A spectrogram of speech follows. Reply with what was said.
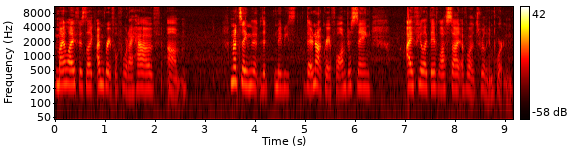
my life is like I'm grateful for what I have. Um I'm not saying that, that maybe they're not grateful. I'm just saying I feel like they've lost sight of what's really important.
